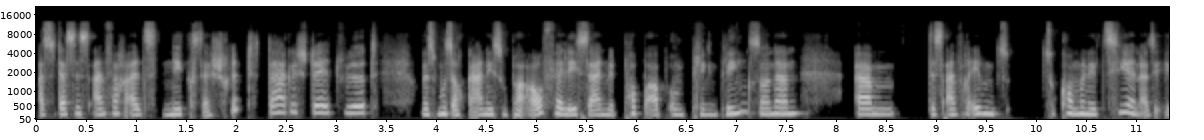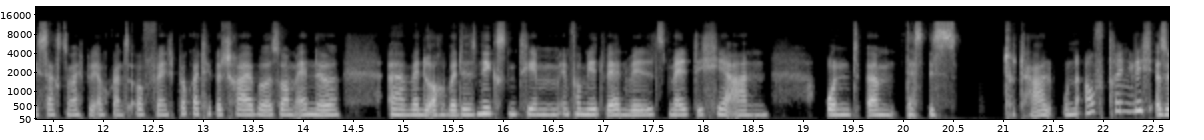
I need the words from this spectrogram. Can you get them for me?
Also, dass es einfach als nächster Schritt dargestellt wird. Und es muss auch gar nicht super auffällig sein mit Pop-up und Pling-Pling, sondern ähm, das einfach eben zu, zu kommunizieren. Also ich sage zum Beispiel auch ganz oft, wenn ich Blogartikel schreibe, so am Ende, äh, wenn du auch über die nächsten Themen informiert werden willst, melde dich hier an. Und ähm, das ist total unaufdringlich. Also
